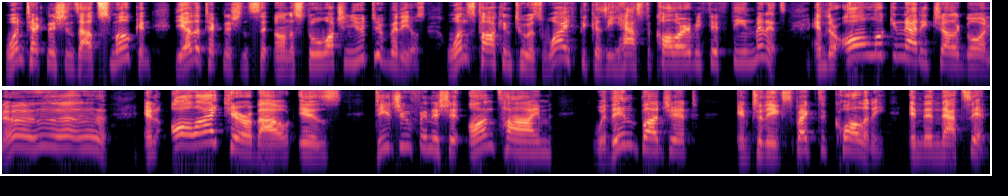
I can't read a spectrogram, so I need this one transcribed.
One technician's out smoking, the other technician's sitting on a stool watching YouTube videos. One's talking to his wife because he has to call her every 15 minutes, and they're all looking at each other, going, uh, uh, uh. and all I care about is, did you finish it on time, within budget? and to the expected quality, and then that's it.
